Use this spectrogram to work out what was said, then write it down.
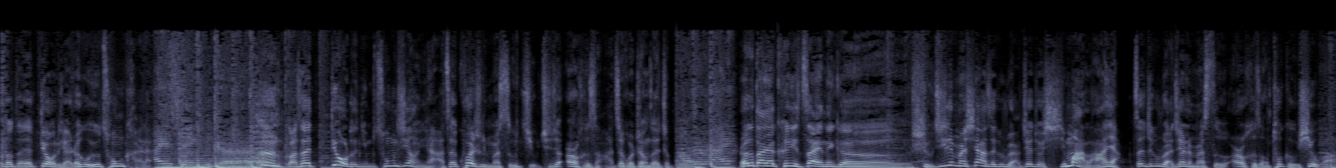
不知道大家掉了一下，然后我又重开了。刚才掉的你们重降一下，在快手里面搜九七七二和尚啊，这会儿正在直播。然后大家可以在那个手机里面下载个软件叫喜马拉雅，在这个软件里面搜二和尚脱口秀啊，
